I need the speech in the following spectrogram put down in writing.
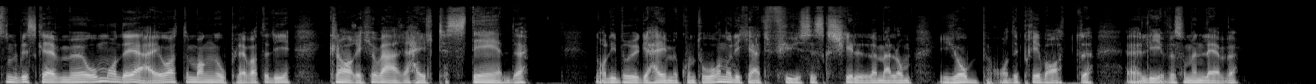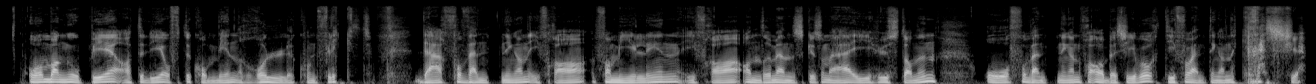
som, det blir skrevet mye om, og det er jo at mange opplever at de klarer ikke å være helt til stede når de bruker heimekontoret, når det ikke er et fysisk skille mellom jobb og det private eh, livet som en lever. Og mange oppgir at de ofte kommer i en rollekonflikt, der forventningene ifra familien, ifra andre mennesker som er i husstanden, og forventningene fra arbeidsgiver, de forventningene krasjer.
